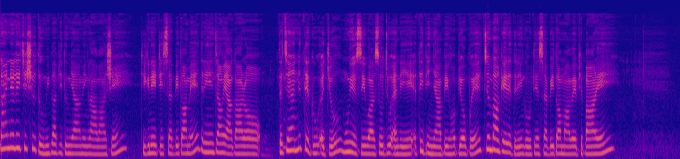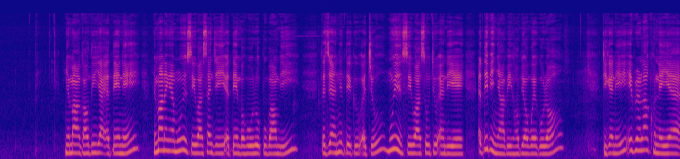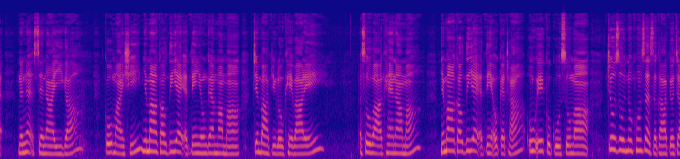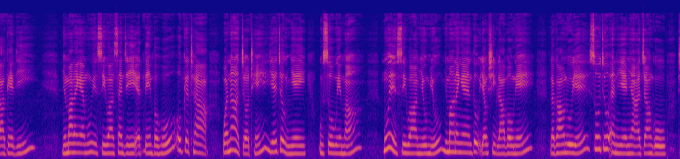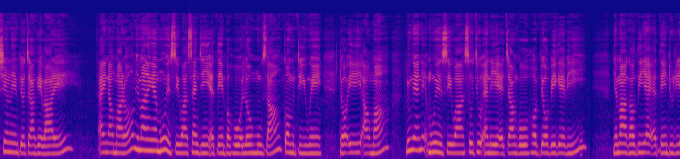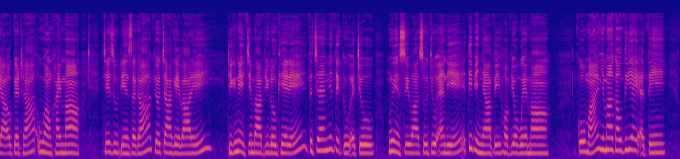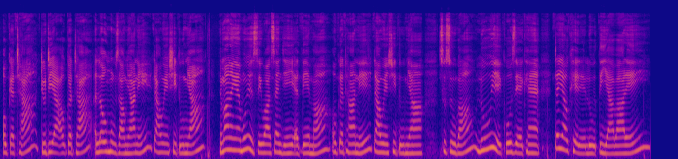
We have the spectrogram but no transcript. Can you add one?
Sky Daily ကြည့်ရှုသူမိဘပြည်သူများမင်္ဂလာပါရှင်ဒီကနေ့တင်ဆက်ပေးသွားမယ့်သတင်းအကြောင်းအရာကတော့တကြံနှစ်တကူအကျိုးမူရစေဝါဆိုကျူအန်ဒီရဲ့အသိပညာပေးဟောပြောပွဲကျင်းပခဲ့တဲ့သတင်းကိုတင်ဆက်ပေးသွားမှာပဲဖြစ်ပါတယ်မြန်မာကောက်တီးရိုက်အသင်းနဲ့မြန်မာနိုင်ငံမူရစေဝါစံကြီးအသင်းဗဟိုတို့ပူးပေါင်းပြီးတကြံနှစ်တကူအကျိုးမူရစေဝါဆိုကျူအန်ဒီရဲ့အသိပညာပေးဟောပြောပွဲကိုတော့ဒီကနေ့ဧပြီလ9ရက်နနက်10:00နာရီက ကိုမိုင်ရှိမြမခေါက်တီးရိုက်အသင်းရုံးခန်းမှမှကျင်းပပြုလုပ်ခဲ့ပါတယ်။အဆိုပါအခမ်းအနားမှာမြမခေါက်တီးရိုက်အသင်းဥက္ကဋ္ဌဦးအေးကိုကိုဆိုမှကြိုးစိုးနှုတ်ခွန်းဆက်စကားပြောကြားခဲ့ပြီးမြန်မာနိုင်ငံမှုရေးစီဝါစံကြီးအသင်းဗဟိုဥက္ကဋ္ဌဝနကျော်ထင်ရဲကျုံငိမ့်ဦးစိုးဝင်းမှမူရင်စီဝါမျိုးမျိုးမြန်မာနိုင်ငံသို့ရောက်ရှိလာပုံနဲ့၎င်းတို့ရဲ့စိုးကျိုးအန်ဒီရဲများအကြောင်းကိုရှင်းလင်းပြောကြားခဲ့ပါတယ်။ အဲဒီနောက်မှာတော့မြန်မာနိုင်ငံမူဝင်စီဝါစံကျင်အသင်းဗဟိုအလုံးမှုဆောင်ကော်မတီဝင်ဒေါ်အေးအောင်မှလူငယ်နဲ့မူဝင်စီဝါဆိုကျိုအန်ရဲ့အကြောင်းကိုဟောပြောပေးခဲ့ပြီးမြန်မာကောက်တီးရိုက်အသင်းဒုတိယဥက္ကဋ္ဌဦးအောင်ခိုင်မှကျေးဇူးတင်စကားပြောကြားခဲ့ပါတယ်ဒီကနေ့ကျင်းပပြုလုပ်ခဲ့တဲ့တကြံနှစ်တကူအကျိုးငွေစေဝါဆိုကျိုအန်ရဲ့အသိပညာပေးဟောပြောပွဲမှာကိုမိုင်မြန်မာကောက်တီးရိုက်အသင်း ဥက္ကဋ္ဌဒုတိယဥက္ကဋ္ဌအလုံးမှုဆောင်များနဲ့တာဝန်ရှိသူများမြန်မာနိုင်ငံမှုရေးစေဝါစံကျင်ရေးအသင်းမှာဥက္ကဋ္ဌနဲ့တာဝန်ရှိသူများစုစုပေါင်းလူဦးရေ90ခန့်တက်ရောက်ခဲ့တယ်လို့သိရပါတယ်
